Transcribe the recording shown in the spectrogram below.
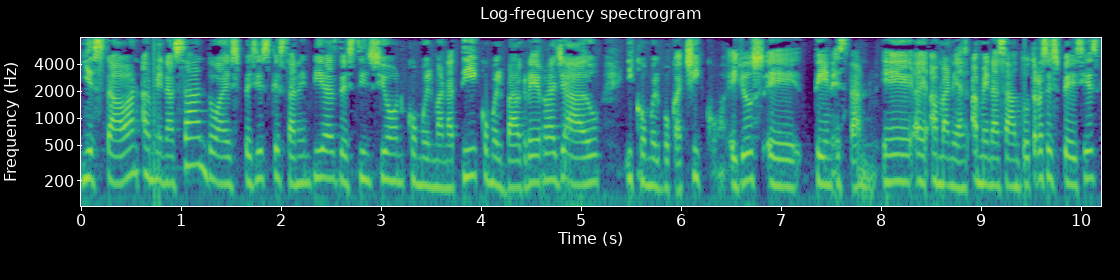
y estaban amenazando a especies que están en vías de extinción, como el manatí, como el bagre rayado y como el bocachico. Ellos tienen, están amenazando otras especies,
